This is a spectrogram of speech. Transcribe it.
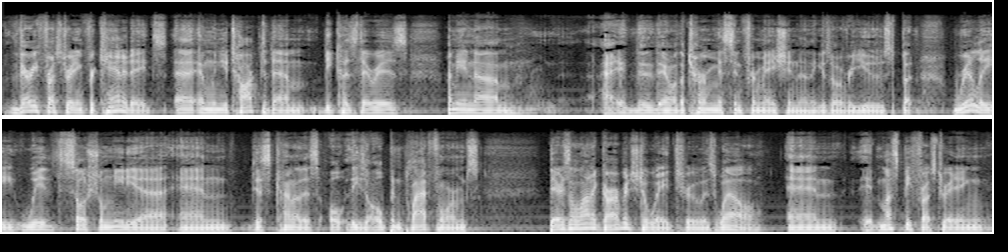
very frustrating for candidates. Uh, and when you talk to them, because there is, I mean, um, I, the, you know, the term misinformation, I think, is overused. But really, with social media and this kind of this these open platforms, there's a lot of garbage to wade through as well, and it must be frustrating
